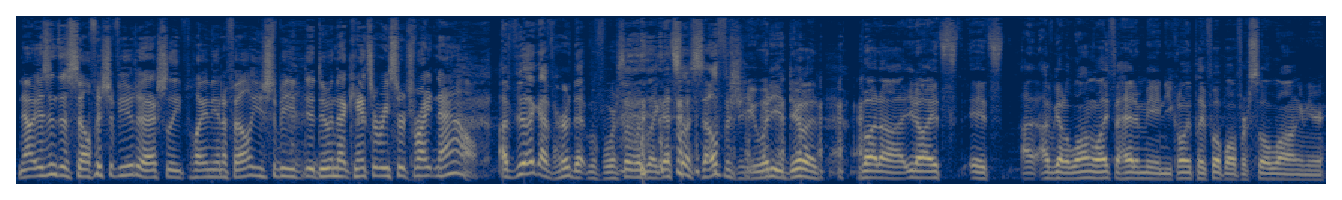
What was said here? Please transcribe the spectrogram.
Now, isn't this selfish of you to actually play in the NFL? You should be doing that cancer research right now. I feel like I've heard that before. Someone's like, "That's so selfish of you. What are you doing?" But uh, you know, it's it's I, I've got a long life ahead of me, and you can only play football for so long, and you're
